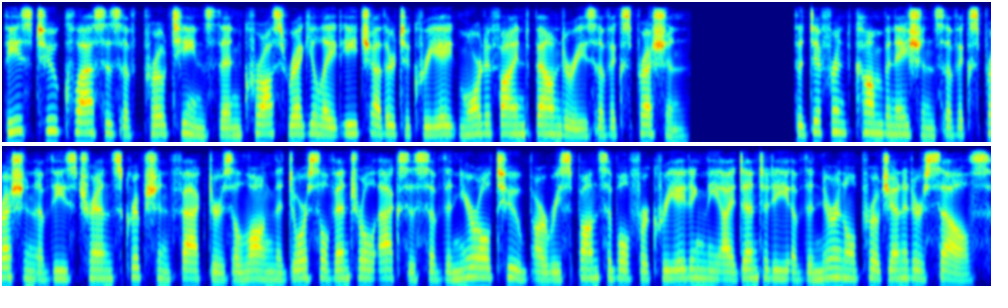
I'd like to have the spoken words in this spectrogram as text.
These two classes of proteins then cross-regulate each other to create more defined boundaries of expression. The different combinations of expression of these transcription factors along the dorsal ventral axis of the neural tube are responsible for creating the identity of the neuronal progenitor cells.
